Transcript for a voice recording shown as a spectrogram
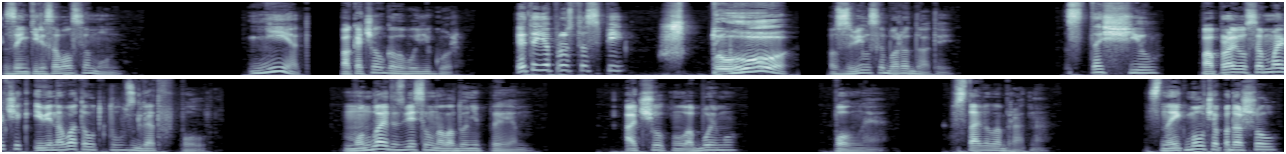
Заинтересовался Мун. «Нет», — покачал головой Егор. Это я просто спи. Что? Взвился бородатый. Стащил. Поправился мальчик и виновато уткнул взгляд в пол. Мунлайт взвесил на ладони ПМ. Отщелкнул обойму. Полная. Вставил обратно. Снейк молча подошел,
